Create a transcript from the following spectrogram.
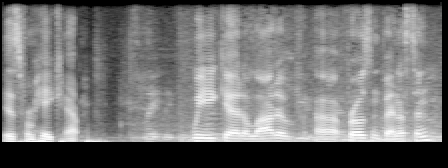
is from HACAP. We get a lot of uh, frozen venison.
